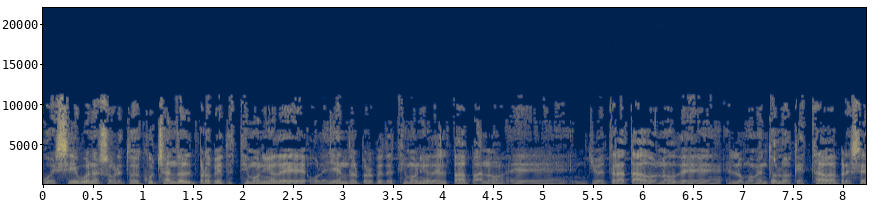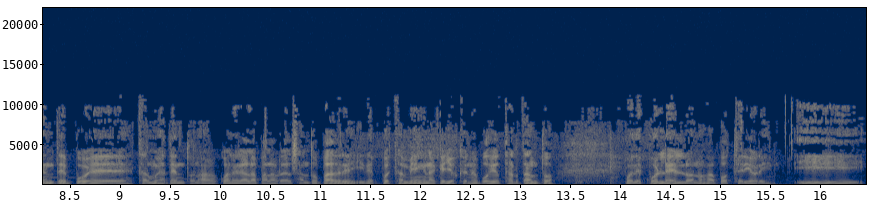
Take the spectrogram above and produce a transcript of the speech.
Pues sí, bueno, sobre todo escuchando el propio testimonio de, o leyendo el propio testimonio del Papa, ¿no? Eh, yo he tratado, ¿no? De, en los momentos en los que estaba presente, pues estar muy atento, ¿no? A cuál era la palabra del Santo Padre y después también en aquellos que no he podido estar tanto, pues después leerlo, ¿no? A posteriori. Y,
